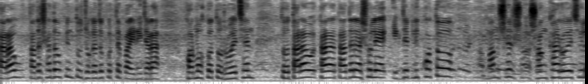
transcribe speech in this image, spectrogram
তারাও তাদের সাথেও কিন্তু যোগাযোগ করতে পারেনি, যারা কর্মরত রয়েছেন। তো তারাও, তারা, তাদের আসলে এক্স্যাক্টলি কত মানুষের সংখ্যা রয়েছিল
